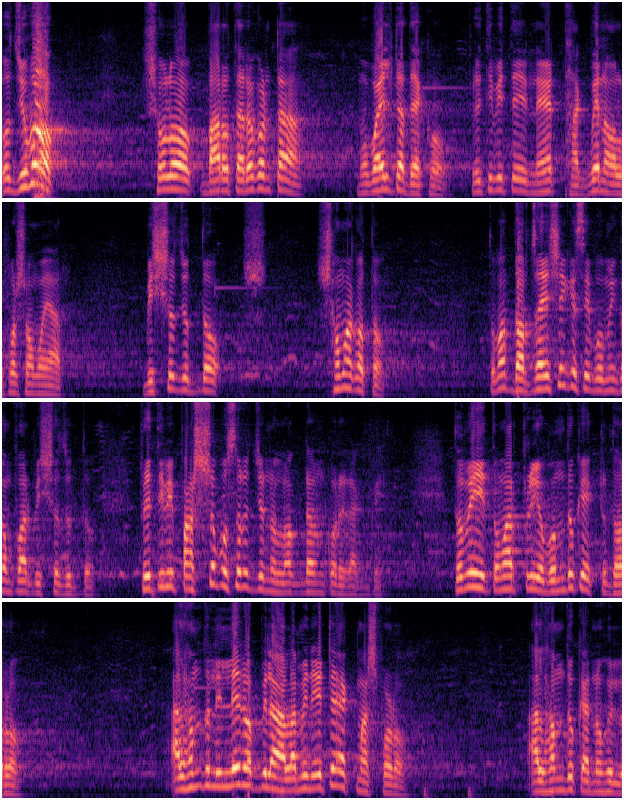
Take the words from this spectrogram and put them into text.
ও যুবক, ষোলো, বারো, তেরো ঘণ্টা মোবাইলটা দেখো। পৃথিবীতে নেট থাকবে না অল্প সময় আর। বিশ্বযুদ্ধ সমাগত। তোমার দরজা এসে গেছে ভূমিকম্প আর বিশ্বযুদ্ধ। পৃথিবী পাঁচশো বছরের জন্য লকডাউন করে রাখবে। তুমি তোমার প্রিয় বন্ধুকে একটু ধরো। আলহামদুলিল্লাহ রব্বিল আলমিন, এটা এক মাস পড়ো। আলহামদু কেন হইল?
